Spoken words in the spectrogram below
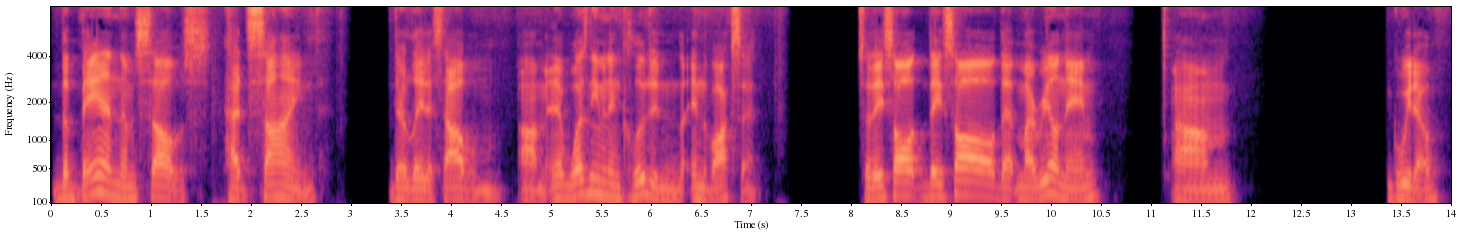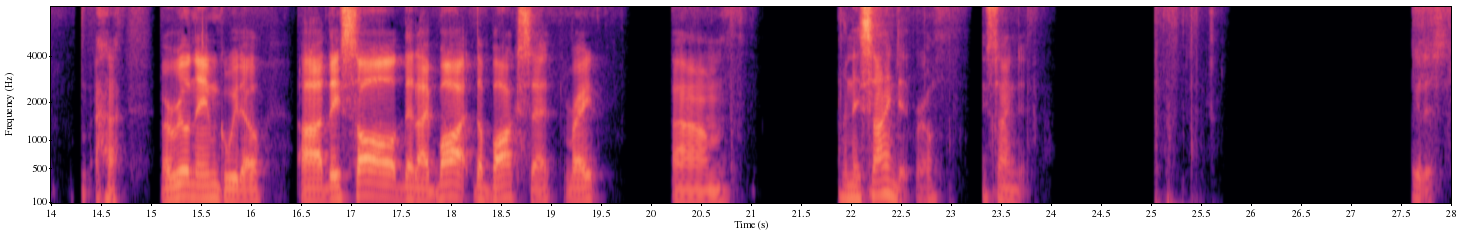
the band themselves had signed their latest album, um, and it wasn't even included in the, in the box set. So they saw they saw that my real name, um, Guido, my real name Guido. Uh, they saw that I bought the box set, right? Um, and they signed it, bro. They signed it. Look at this.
